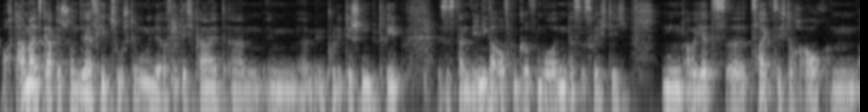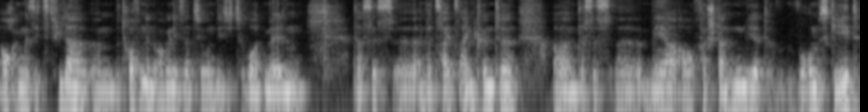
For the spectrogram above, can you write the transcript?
Auch damals gab es schon sehr viel Zustimmung in der Öffentlichkeit. Ähm, im, ähm, Im politischen Betrieb ist es dann weniger aufgegriffen worden, das ist richtig. Ähm, aber jetzt äh, zeigt sich doch auch, ähm, auch angesichts vieler ähm, betroffenen Organisationen, die sich zu Wort melden, dass es äh, an der Zeit sein könnte, äh, dass es äh, mehr auch verstanden wird, worum es geht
